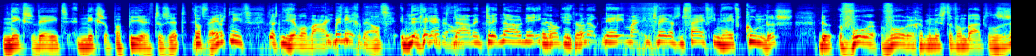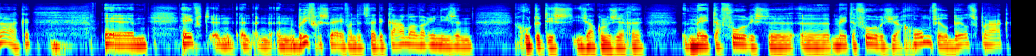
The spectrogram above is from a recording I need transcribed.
niks weet en niks op papier heeft gezet. Dat weet ik niet. Dat is niet helemaal waar. Ik ben niet gebeld. Nee, nee, Jij wel. nou, in twee- nou, nee, ik, Ik ook, ook niet, ik ben hoor. ook, nee, maar in 2015 heeft Koenders, de voor vorige minister van Buitenlandse Zaken, eh, heeft een, een, een- een brief geschreven aan de Tweede Kamer waarin hij zijn, goed, het is, je zou kunnen zeggen, metaforische, eh, metaforisch jargon, veel beeldspraak,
